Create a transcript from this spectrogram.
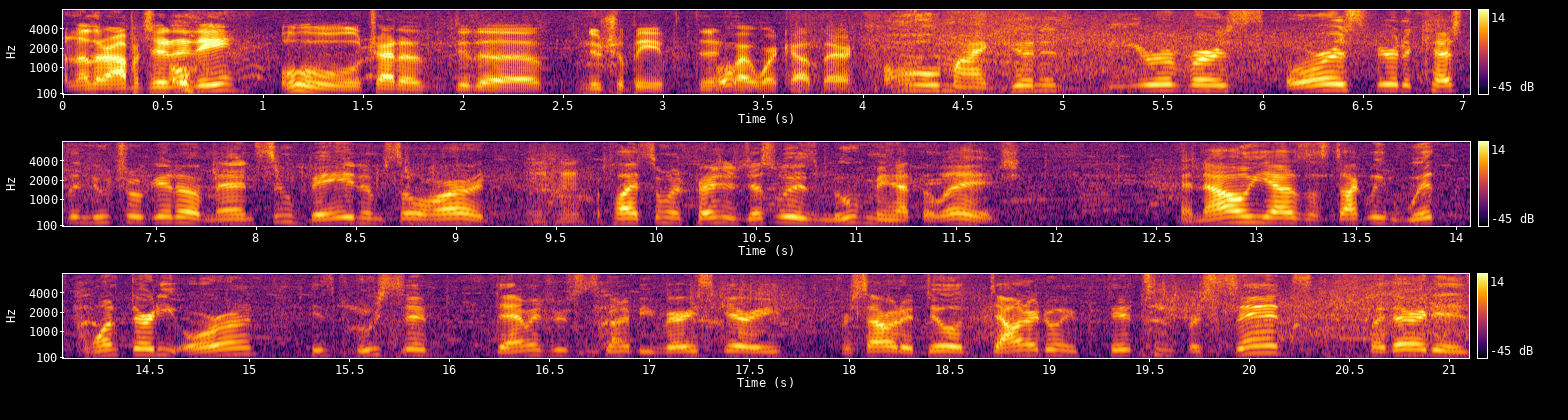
Another opportunity. Ooh, try to do the neutral beep. Didn't Oh. quite work out there. Oh my goodness. B reverse aura sphere to catch the neutral get up, man. Tsu baited him so hard. hmm applied so much pressure just with his movement at the ledge. And now he has a stock lead with 130 aura. His boosted damage boost is going to be very scary for Cyro to deal. Down air doing 15%, but there it is.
